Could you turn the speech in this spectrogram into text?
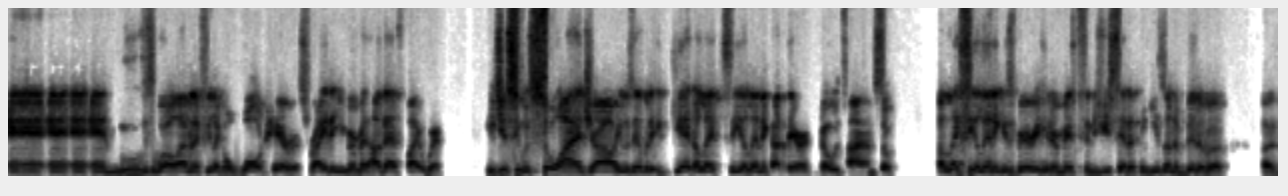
and, and, and moves well. I don't feel like a Walt Harris, right? And you remember how that fight went. He just he was so agile. He was able to get Alexei Oleinik out of there in no time. So Alexei Oleinik is very hit or miss, and as you said, I think he's on a bit of a a,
